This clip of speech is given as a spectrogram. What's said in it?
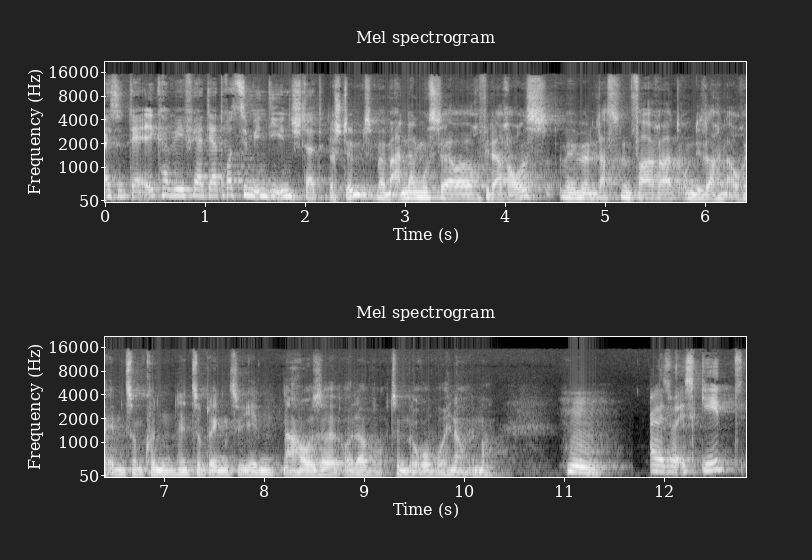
Also der LKW fährt ja trotzdem in die Innenstadt. Das stimmt. Beim anderen musst du aber auch wieder raus mit einem Lastenfahrrad, um die Sachen auch eben zum Kunden hinzubringen, zu jedem nach Hause oder wo, zum Büro, wohin auch immer. Hm. Also es geht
